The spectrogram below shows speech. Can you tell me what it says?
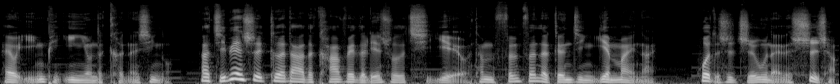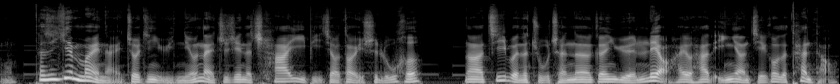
还有饮品应用的可能性哦。那即便是各大的咖啡的连锁的企业哦，他们纷纷的跟进燕麦奶或者是植物奶的市场哦，但是燕麦奶究竟与牛奶之间的差异比较到底是如何？那基本的组成呢，跟原料还有它的营养结构的探讨，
